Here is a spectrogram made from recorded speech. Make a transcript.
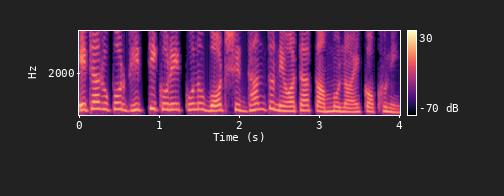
এটার উপর ভিত্তি করে কোনো বট সিদ্ধান্ত নেওয়াটা কাম্য নয় কখনই।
